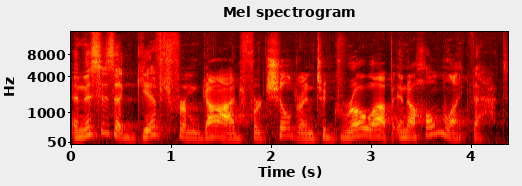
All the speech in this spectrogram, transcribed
and this is a gift from God for children to grow up in a home like that.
